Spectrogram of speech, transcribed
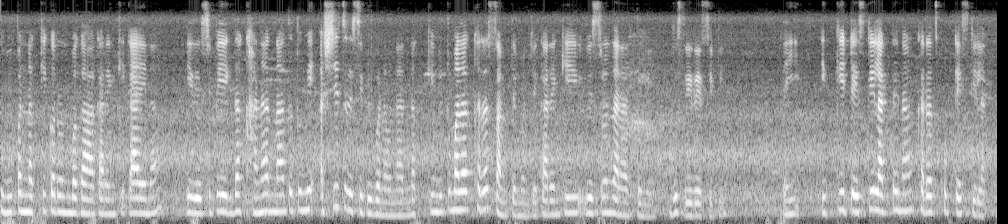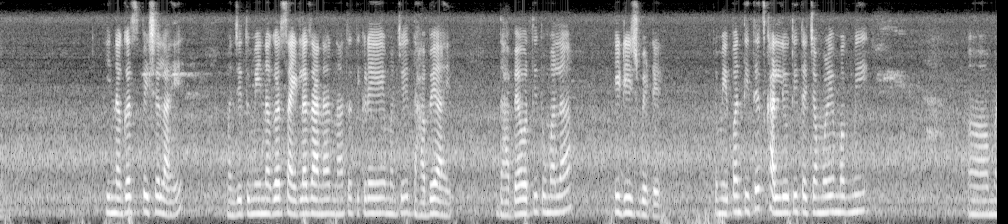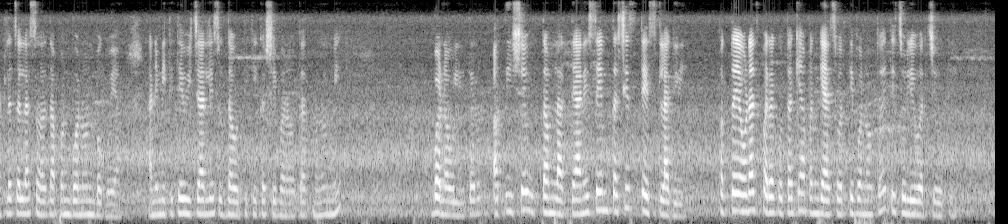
तुम्ही पण नक्की करून बघा कारण की काय आहे ना ही रेसिपी एकदा खाणार ना तर तुम्ही अशीच रेसिपी बनवणार. नक्की मी तुम्हाला खरंच सांगते म्हणजे कारण की विसरून जाणार तुम्ही दुसरी रेसिपी इतकी टेस्टी लागते ना खरंच खूप टेस्टी लागते. ही नगर स्पेशल आहे. म्हणजे तुम्ही नगर साईडला जाणार ना तर तिकडे म्हणजे धाबे आहेत. धाब्यावरती तुम्हाला ही डिश भेटेल. तर मी पण तिथेच खाल्ली होती त्याच्यामुळे मग मी म्हटलं चला सहज आपण बनवून बघूया. आणि मी तिथे विचारलीसुद्धा होती की कशी बनवतात म्हणून मी बनवली. तर अतिशय उत्तम लागते आणि सेम तशीच टेस्ट लागली. फक्त एवढाच फरक होता की आपण गॅसवरती बनवतो आहे ती चुलीवरची होती.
